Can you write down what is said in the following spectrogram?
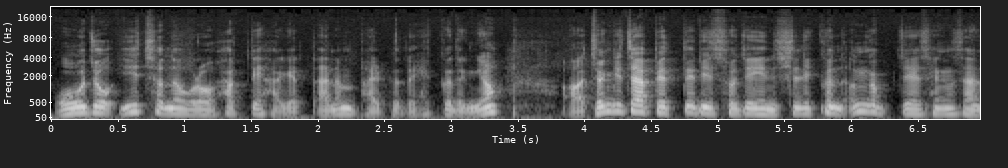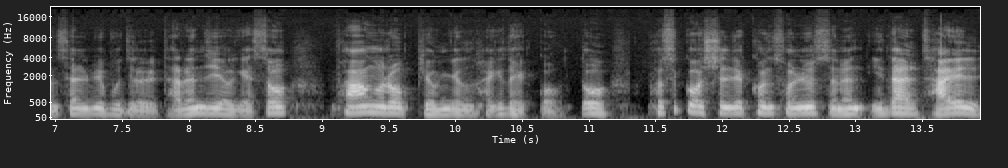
5조 2천억으로 확대하겠다는 발표도 했거든요. 어, 전기차 배터리 소재인 실리콘 응급제 생산 설비 부지를 다른 지역에서 포항으로 변경하기도 했고 또 포스코 실리콘 솔루션은 이달 4일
